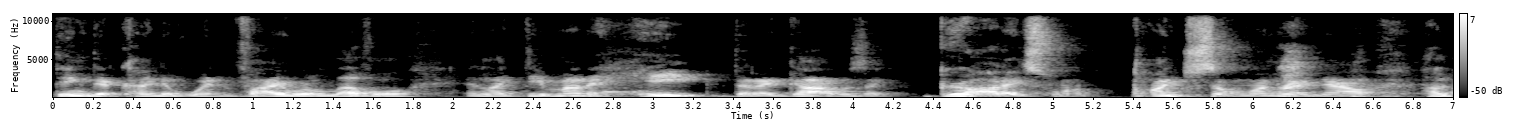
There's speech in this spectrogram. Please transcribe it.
thing that kind of went viral level, and like the amount of hate that I got was like, God, I just want to punch someone right now. How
